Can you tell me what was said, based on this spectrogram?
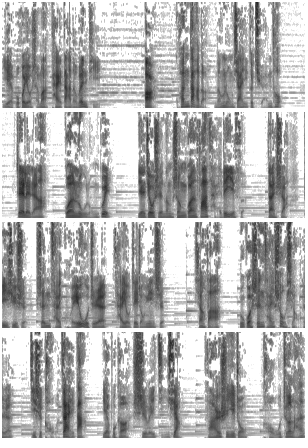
也不会有什么太大的问题。二，宽大的能容下一个拳头，这类人啊官禄荣贵，也就是能升官发财的意思。但是啊，必须是身材魁梧之人才有这种运势。相反啊，如果身材瘦小的人，即使口再大，也不可视为吉相，反而是一种。口无遮拦，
